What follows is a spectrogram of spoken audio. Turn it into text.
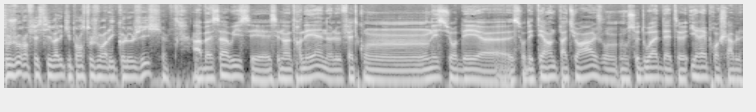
Toujours un festival qui pense toujours à l'écologie. Ah bah ça oui, c'est notre ADN. Le fait qu'on est sur des euh, sur des terrains de pâturage, on, on se doit d'être irréprochable.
